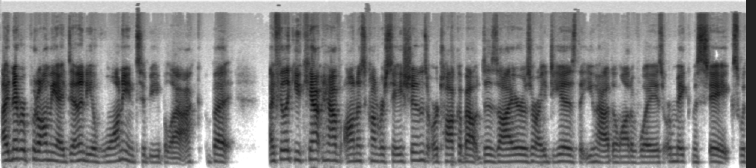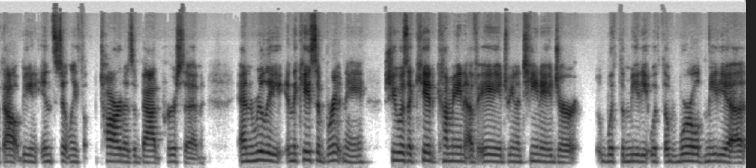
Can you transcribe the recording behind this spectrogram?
I never put on the identity of wanting to be black. But I feel like you can't have honest conversations or talk about desires or ideas that you had in a lot of ways, or make mistakes without being instantly tarred as a bad person and really, in the case of Britney, she was a kid coming of age, being a teenager with the media, with the world media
